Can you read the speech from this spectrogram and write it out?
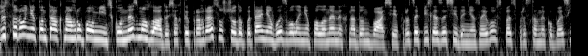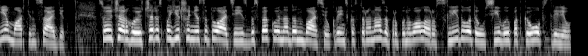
Тристороння контактна група у Мінську не змогла досягти прогресу щодо питання визволення полонених на Донбасі. Про це після засідання заявив спецпредставник ОБСЄ Мартін Сайдік. Своєю чергою, через погіршення ситуації з безпекою на Донбасі, українська сторона запропонувала розслідувати усі випадки обстрілів.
